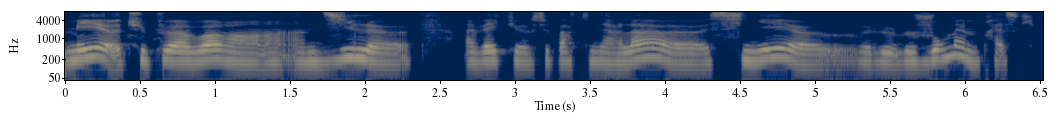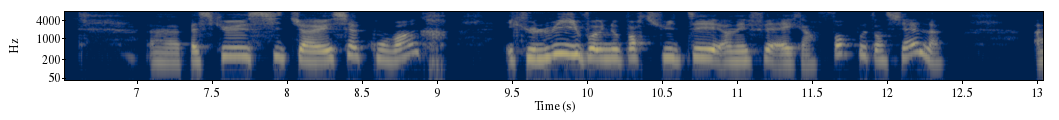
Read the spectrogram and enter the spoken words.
mais euh, tu peux avoir un, deal euh, avec euh, ce partenaire-là signé le, jour même presque. parce que si tu as réussi à le convaincre et que lui il voit une opportunité en effet avec un fort potentiel, et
